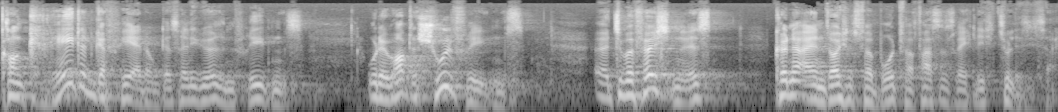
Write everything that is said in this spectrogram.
konkreten Gefährdung des religiösen Friedens oder überhaupt des Schulfriedens äh, zu befürchten ist, könne ein solches Verbot verfassungsrechtlich zulässig sein.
